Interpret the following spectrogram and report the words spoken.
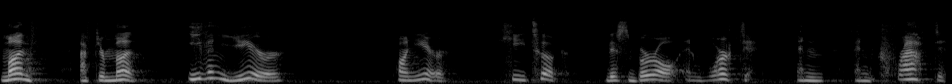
Month after month even year upon year he took this burl and worked it and, and crafted it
